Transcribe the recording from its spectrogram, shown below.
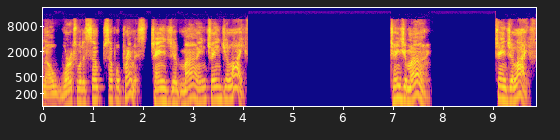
know, works with a sim- simple premise change your mind, change your life. Change your mind, change your life.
